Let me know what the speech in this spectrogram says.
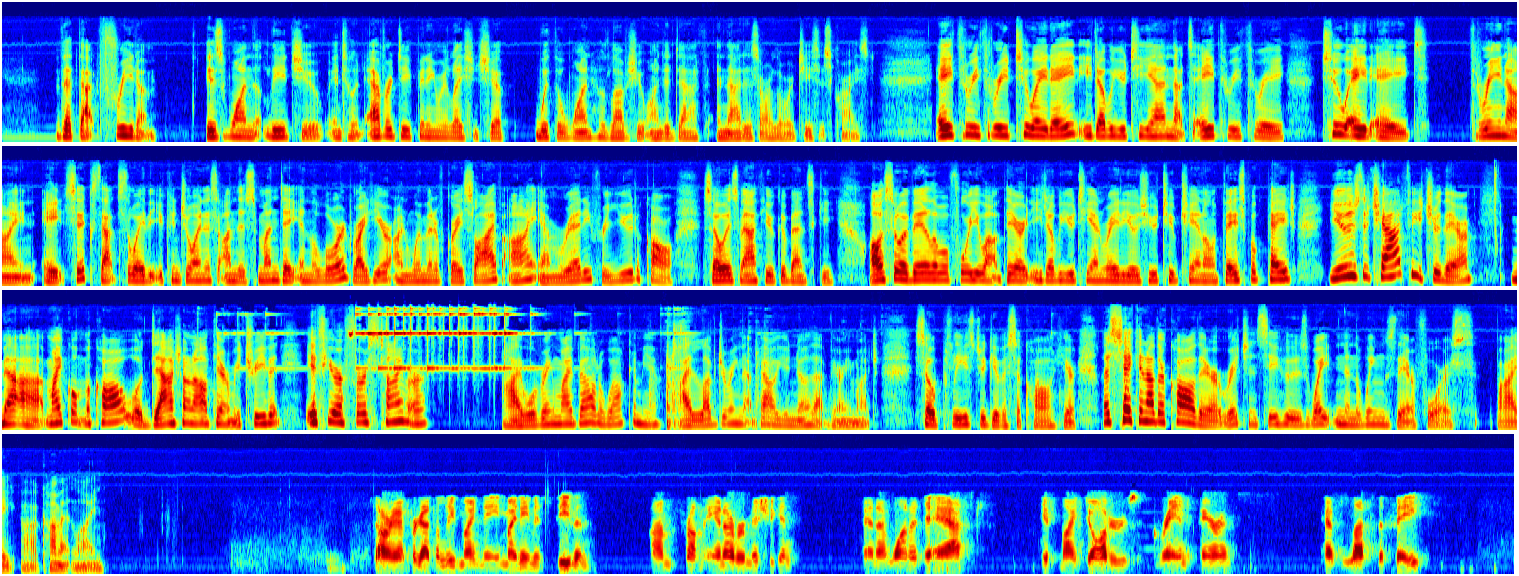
that that freedom is one that leads you into an ever deepening relationship with the one who loves you unto death, and that is our Lord Jesus Christ. 833 288 EWTN, that's 833 288 3986. That's the way that you can join us on this Monday in the Lord right here on Women of Grace Live. I am ready for you to call. So is Matthew Gubensky. Also available for you out there at EWTN Radio's YouTube channel and Facebook page. Use the chat feature there. Uh, Michael McCall will dash on out there and retrieve it. If you're a first timer, I will ring my bell to welcome you. I love to ring that bell. You know that very much. So please do give us a call here. Let's take another call there, Rich, and see who's waiting in the wings there for us by uh, comment line. Sorry, I forgot to leave my name. My name is Stephen. I'm from Ann Arbor, Michigan, and I wanted to ask if my daughter's grandparents have left the faith,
